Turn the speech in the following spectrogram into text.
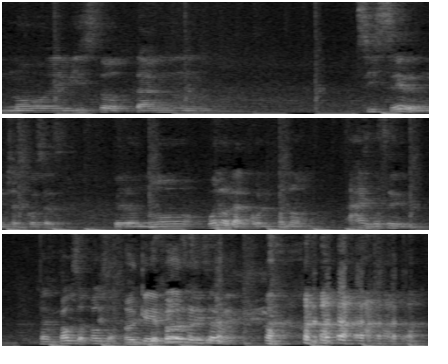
no he visto tan, sí sé de muchas cosas, pero no, bueno, el alcohol, bueno, ay, no sé, pausa, pausa. Ok, pausa.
